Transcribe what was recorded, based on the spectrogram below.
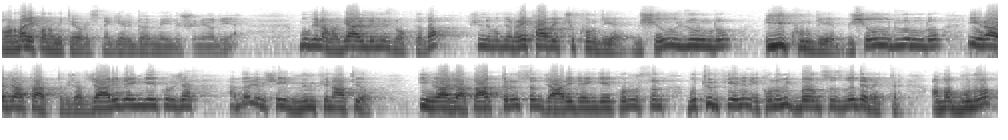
normal ekonomi teorisine geri dönmeyi düşünüyor diye. Bugün ama geldiğimiz noktada şimdi bugün rekabetçi kur diye bir şey uyduruldu. iyi kur diye bir şey uyduruldu. İhracatı arttıracağız. Cari dengeyi kuracağız. Ya böyle bir şeyin mümkünatı yok. İhracatı arttırırsın, cari dengeyi kurursun. Bu Türkiye'nin ekonomik bağımsızlığı demektir. Ama bunu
